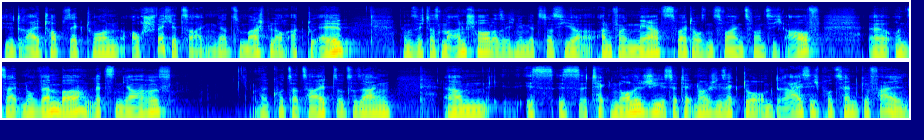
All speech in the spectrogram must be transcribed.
diese drei Top-Sektoren auch Schwäche zeigen. Ja, zum Beispiel auch aktuell, wenn man sich das mal anschaut, also ich nehme jetzt das hier Anfang März 2022 auf äh, und seit November letzten Jahres, seit kurzer Zeit sozusagen, ähm, ist, ist Technology, ist der Technology-Sektor um 30 Prozent gefallen.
